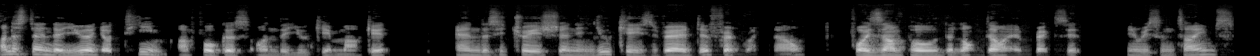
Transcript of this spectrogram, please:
Understand that you and your team are focused on the UK market, and the situation in UK is very different right now. For example, the lockdown and Brexit in recent times.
